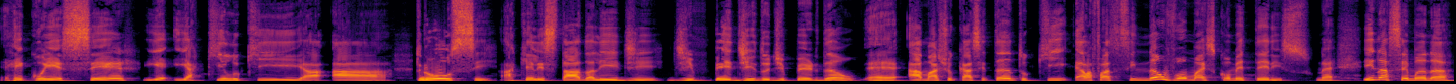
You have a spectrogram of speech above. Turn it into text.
reconhecer e, e aquilo que a, a- trouxe aquele estado ali de, de pedido de perdão é, a machucasse tanto que ela falasse assim: não vou mais cometer isso, né? E na semana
